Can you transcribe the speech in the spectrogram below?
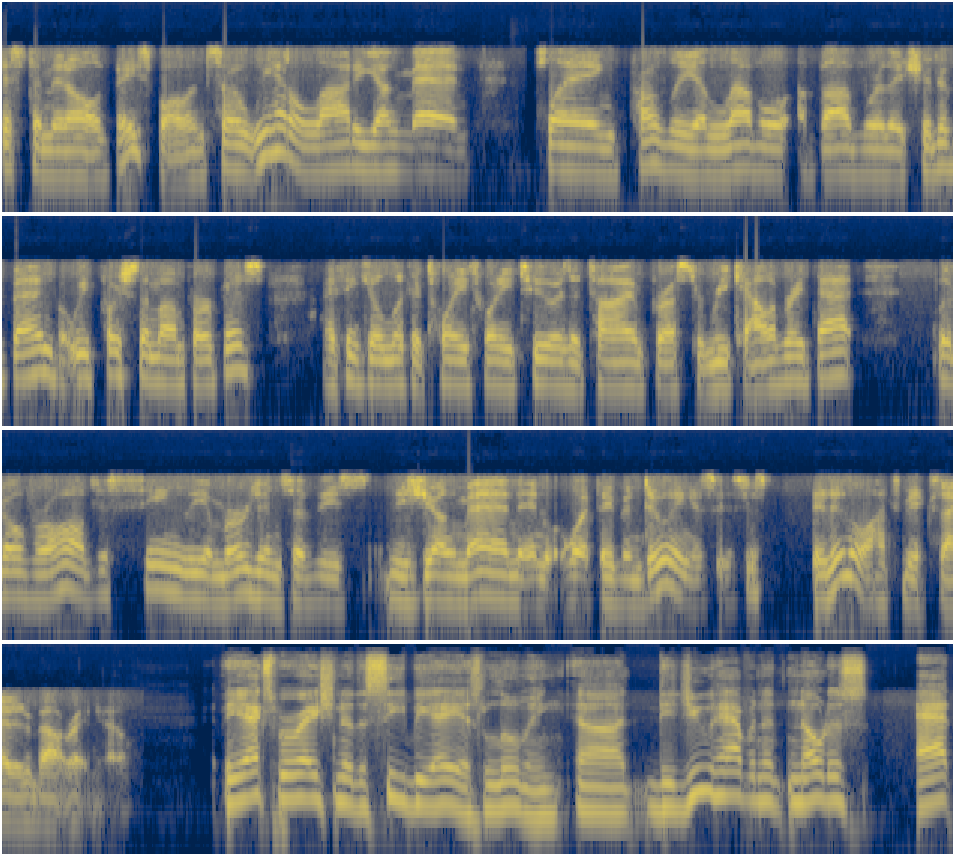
system in all of baseball, and so we had a lot of young men playing probably a level above where they should have been, but we pushed them on purpose I think you'll look at 2022 as a time for us to recalibrate that. But overall, just seeing the emergence of these these young men and what they've been doing is, is just it is a lot to be excited about right now. The expiration of the CBA is looming. Uh, did you happen to notice at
